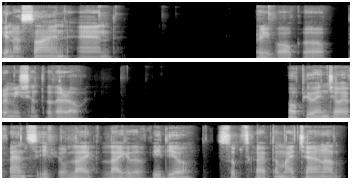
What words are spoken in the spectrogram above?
can assign and revoke a permission to the role. Hope you enjoy friends. If you like, like the video, subscribe to my channel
